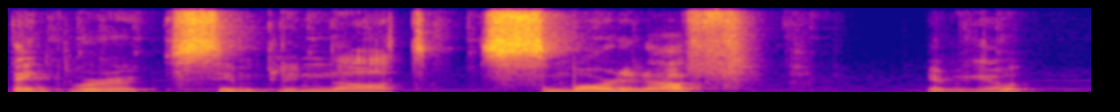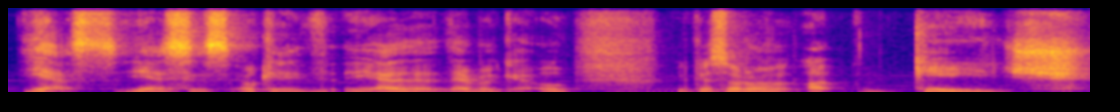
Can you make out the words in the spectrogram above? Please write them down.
Think we're simply not smart enough. Here we go. Yes, yes, yes. Okay, yeah, there we go. We can sort of uh, gauge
